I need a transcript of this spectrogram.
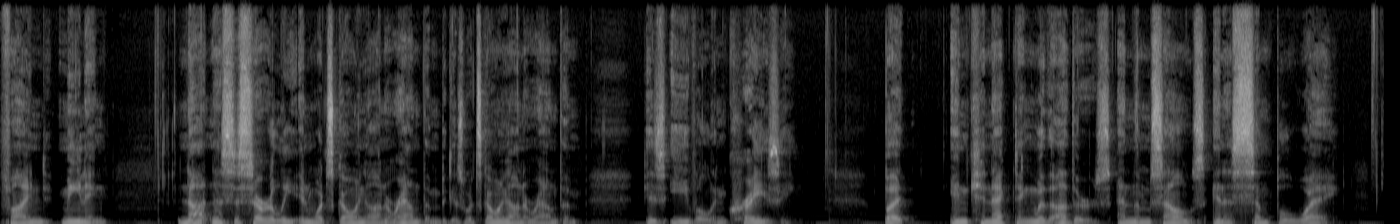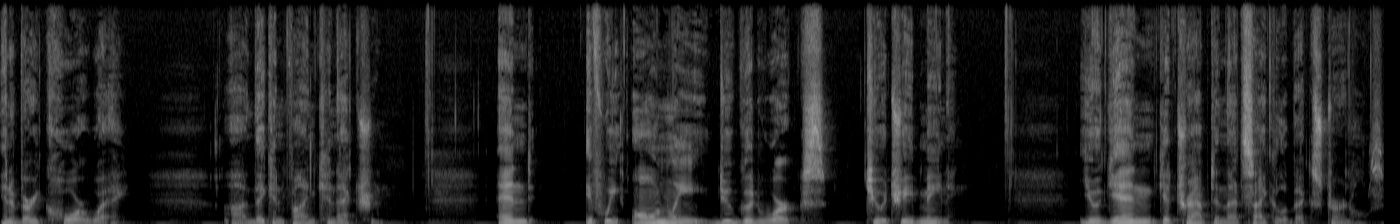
find meaning not necessarily in what's going on around them, because what's going on around them is evil and crazy, but in connecting with others and themselves in a simple way, in a very core way, uh, they can find connection. And if we only do good works to achieve meaning, you again get trapped in that cycle of externals.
